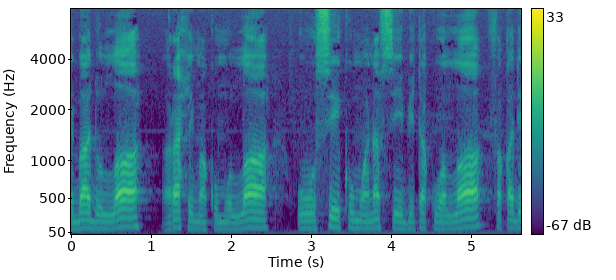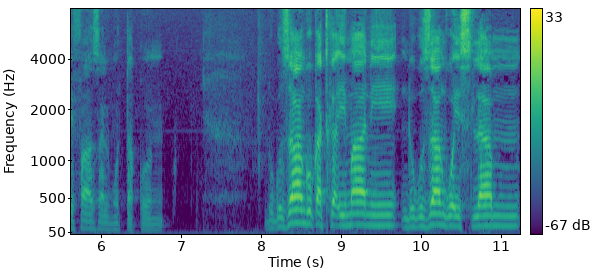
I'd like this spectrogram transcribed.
Ibadullah rahimakumullah uusikum wa nafsi bitaqwa llah fakad faza lmuttaqun ndugu zangu katika imani ndugu zangu waislamu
